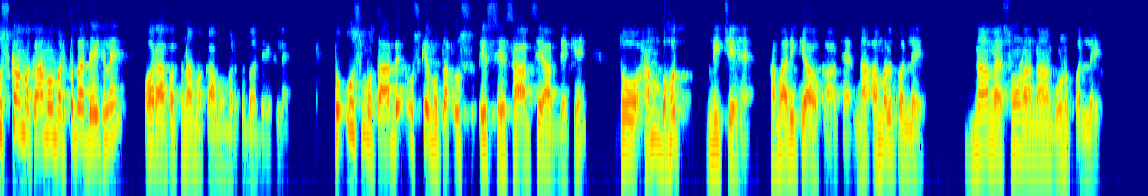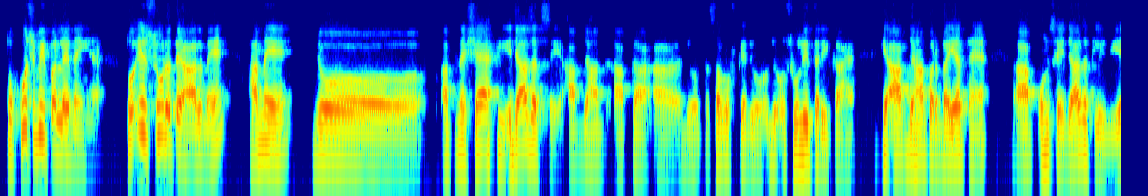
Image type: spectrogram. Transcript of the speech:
اس کا مقام و مرتبہ دیکھ لیں اور آپ اپنا مقام و مرتبہ دیکھ لیں۔ تو اس مطابق، اس کے مطابق، اس اس حساب سے آپ دیکھیں تو ہم بہت نیچے ہیں۔ ہماری کیا اوقات ہے؟ نہ عمل پلے، نہ میں سونا، نہ گن پلے۔ تو کچھ بھی پلے نہیں ہے۔ تو اس صورت حال میں ہمیں جو اپنے شیخ کی اجازت سے آپ جہاں آپ کا جو تصوف کے جو جو اصولی طریقہ ہے کہ آپ جہاں پر بیعت ہیں، آپ ان سے اجازت لیجیے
